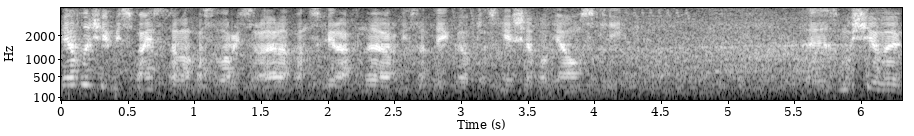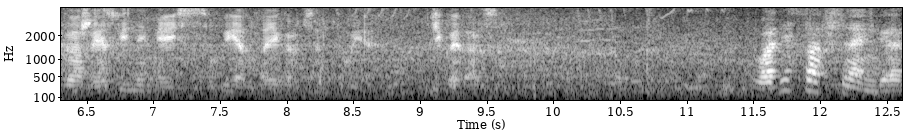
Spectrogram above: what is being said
Miał tu dzisiaj z Państwem ambasador Izraela, pan Sfirach Neur, niestety jego wcześniejsze obowiązki y, zmusiły go, że jest w innym miejscu i ja tutaj jego reprezentuję. Dziękuję bardzo. Władysław Szlenger,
